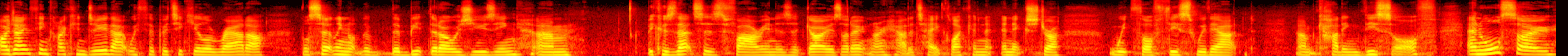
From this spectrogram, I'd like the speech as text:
I don't think I can do that with the particular router. Well, certainly not the, the bit that I was using um, because that's as far in as it goes. I don't know how to take like an, an extra width off this without um, cutting this off. And also,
